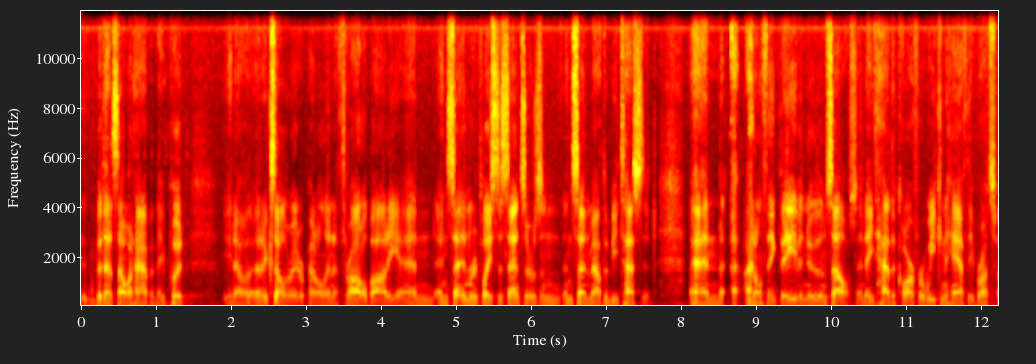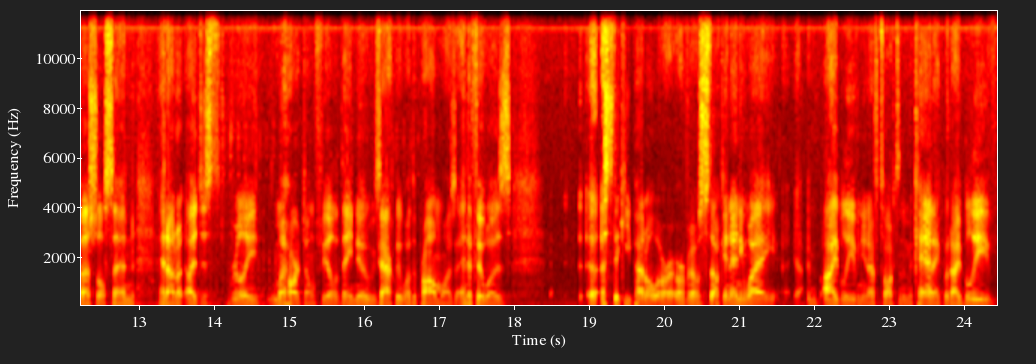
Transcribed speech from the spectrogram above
but that's not what happened. They put, you know, an accelerator pedal in, a throttle body, and, and send, and replace the sensors and, and send them out to be tested. And I- don't think they even knew themselves. And they had the car for a week and a half, they brought specialists in, and I, I just really, my heart, don't feel that they knew exactly what the problem was. And if it was a a sticky pedal or, or if it was stuck in any way, I believe, and you'd have to talk to the mechanic, but I believe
